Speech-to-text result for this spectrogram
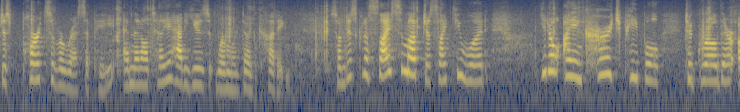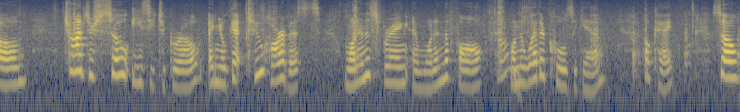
just parts of a recipe, and then I'll tell you how to use it when we're done cutting. So I'm just going to slice them up just like you would. You know, I encourage people to grow their own. Chives are so easy to grow, and you'll get two harvests, one in the spring and one in the fall when the weather cools again. Okay, so,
